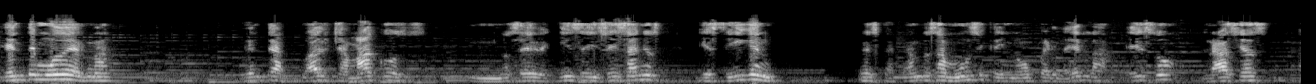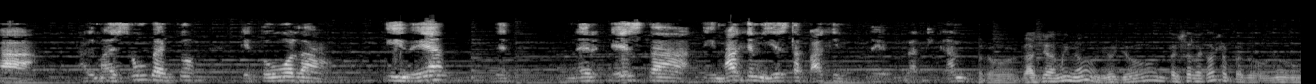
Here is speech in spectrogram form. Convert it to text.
gente moderna, gente actual, chamacos, no sé, de 15, 16 años, que siguen rescatando esa música y no perderla. Eso gracias a, al maestro Humberto que tuvo la idea de poner esta imagen y esta página Platicando. Pero gracias a mí no, yo, yo empecé la cosa, pero no,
